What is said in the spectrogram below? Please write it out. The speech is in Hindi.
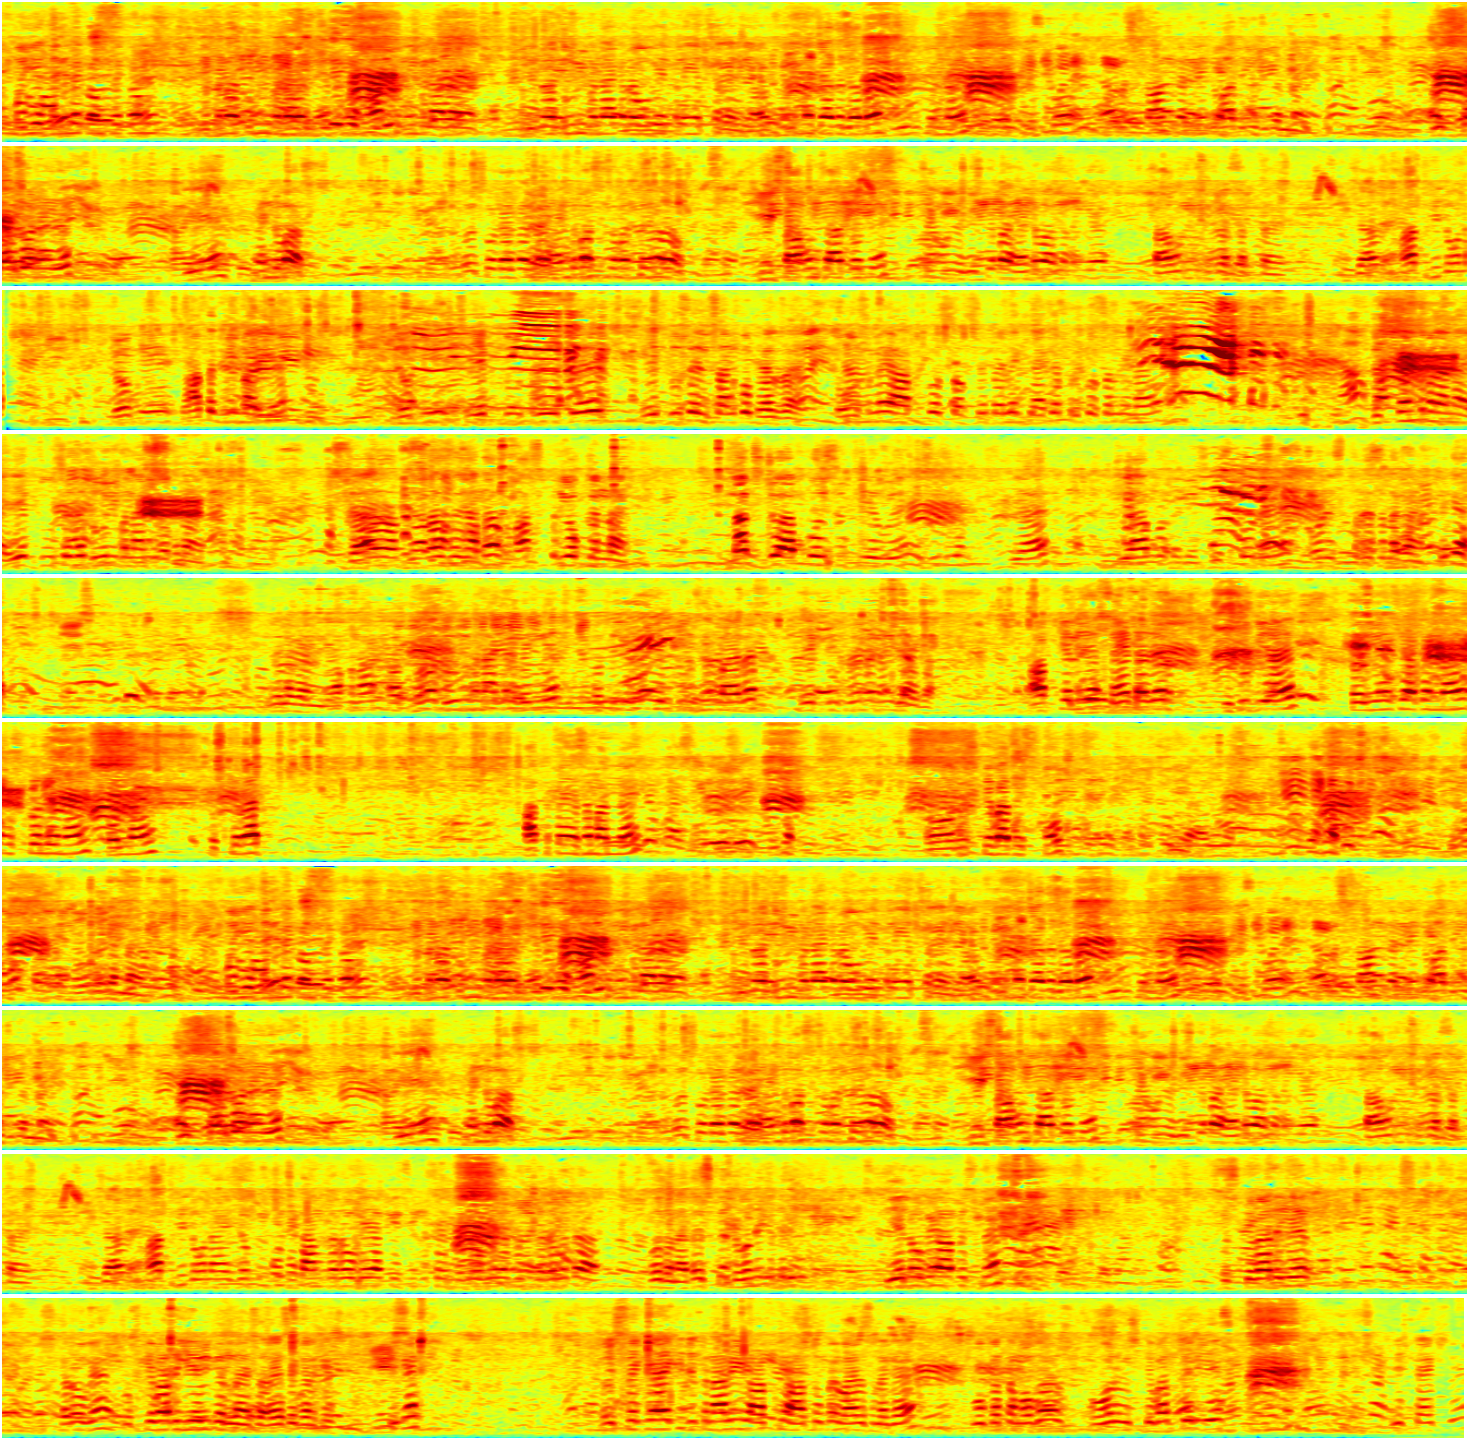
तो ये दिन में कम से कम जितना दूरी बना नहीं मिलाना है, जितना दूरी बना कर रहोगे, इतना ही अच्छा रहेगा। और दिन में ज़्यादा ज़्यादा यूज़ करना है, इसको काम करने के बाद यूज़ करना है। और ये हैंड वॉश तो इसको क्या करना है हैंड समझते हैं ना साबुन से हाथ धोते हैं जिसके बाद हैंड करके साबुन कर सकता है। हाथ भी धोना जो कि घातक बीमारी है, जो कि एक दूसरे से एक दूसरे इंसान को फैल रहा है। तो उसमें आपको सबसे पहले क्या क्या प्रिकॉशन लेना है? डिस्टेंस बनाना है, एक दूसरे से दूरी बना के रखना है। ज़्यादा से ज़्यादा मास्क प्रयोग करना है। मास्क जो आपको इशू किए हुए हैं, इसीलिए किया है कि आप इसको लें और इस तरह से लगाएँ, ठीक है? ये लगाएँगे अपना, और थोड़ा दूरी बना कर रखेंगे तो ठीक है, एक दूसरे वायरस एक दूसरे में नहीं जाएगा। आपके लिए सैनिटाइजर इशू किया है। तो ये क्या करना है? इसको लेना है, खोलना है। उसके बाद हाथ पे ऐसा मानना है। ठीक है? और उसके बाद इसको तो ये दिन में कम से कम जितना दूरी बना हाथ नहीं है, जितना दूरी बना कर रहोगे, इतना ही अच्छा रहेगा। और दिन में ज़्यादा ज़्यादा यूज़ करना है, इसको काम करने के बाद यूज़ करना है। और नहीं है, ये हैंड वॉश साबुन से हाथ धोते हैं जिसके बाद हैंड वॉश साबुन कर सकता है हाथ भी धोना है जब भी कुछ काम करोगे या किसी से मिलोगे या कुछ करोगे तो वो धोना है तो इसके धोने के तरीके ये लोगे आप इसमें उसके बाद ये करोगे उसके बाद ये भी करना है सर ऐसे करके ठीक है तो इससे क्या है कि जितना भी आपके हाथों पे वायरस लगा है वो खत्म होगा और उसके बाद फिर ये इस टाइप से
